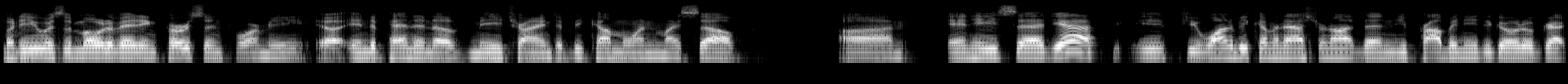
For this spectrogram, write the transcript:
but he was a motivating person for me, uh, independent of me trying to become one myself. Um, and he said, "Yeah, if, if you want to become an astronaut, then you probably need to go to gra-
